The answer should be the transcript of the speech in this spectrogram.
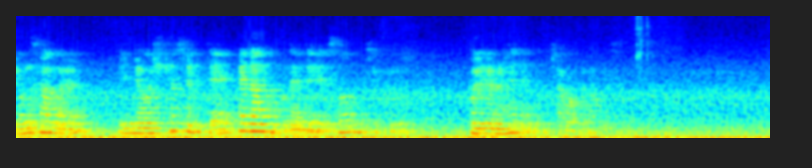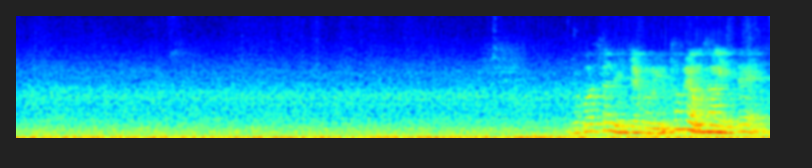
영상을 입력을 시켰을 때 해당 부분에 대해서 이제 그 분류를 해내는 작업을 하고 있습니다. 이것은 이제 그 유튜브 영상인데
